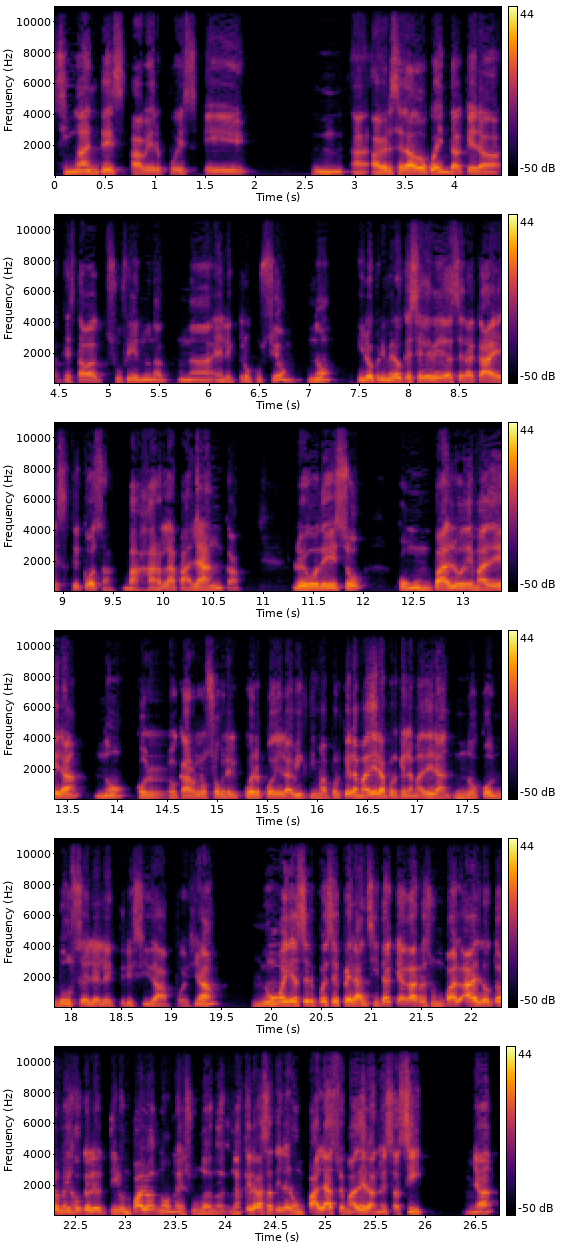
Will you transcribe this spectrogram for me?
sin antes haber, pues, eh, mm, haberse dado cuenta que, era, que estaba sufriendo una, una electrocución, ¿no? Y lo primero que se debe de hacer acá es, ¿qué cosa? Bajar la palanca. Luego de eso, con un palo de madera, ¿no? Colocarlo sobre el cuerpo de la víctima. ¿Por qué la madera? Porque la madera no conduce la electricidad, pues, ¿ya? No vaya a ser, pues, esperancita que agarres un palo. Ah, el doctor me dijo que le tire un palo. No, no es, no, no es que le vas a tirar un palazo de madera, no es así, ¿ya?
